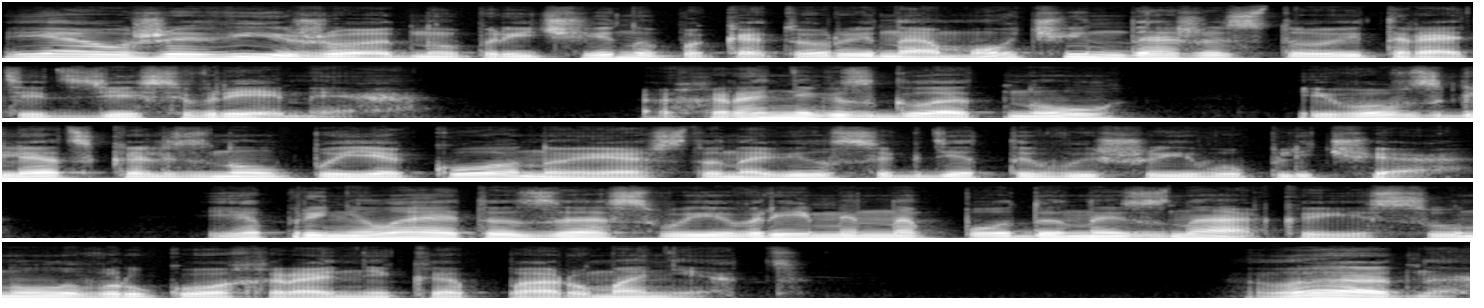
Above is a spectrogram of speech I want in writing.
Я уже вижу одну причину, по которой нам очень даже стоит тратить здесь время. Охранник сглотнул Его взгляд скользнул по Якону и остановился где-то выше его плеча. Я приняла это за своевременно поданный знак и сунула в руку охранника пару монет. «Ладно»,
